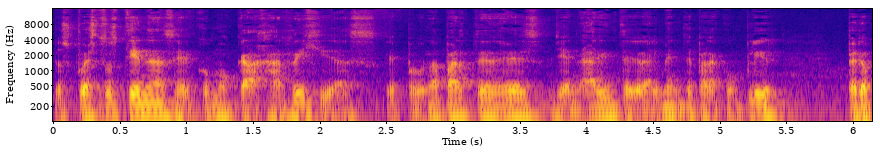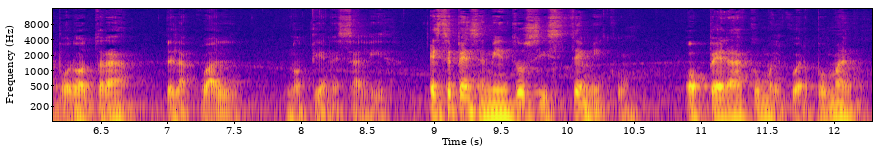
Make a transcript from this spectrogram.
Los puestos tienden a ser como cajas rígidas que por una parte debes llenar integralmente para cumplir, pero por otra de la cual no tienes salida. Este pensamiento sistémico opera como el cuerpo humano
